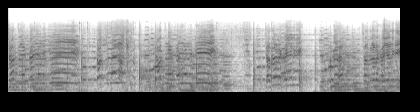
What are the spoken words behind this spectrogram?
ചന്ദ്ര കൈയടക്കി! ചന്ദ്ര ചന്ദ്രയുടെ കൈയടക്കി! ചന്ദ്രയുടെ കൈയടക്കി!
